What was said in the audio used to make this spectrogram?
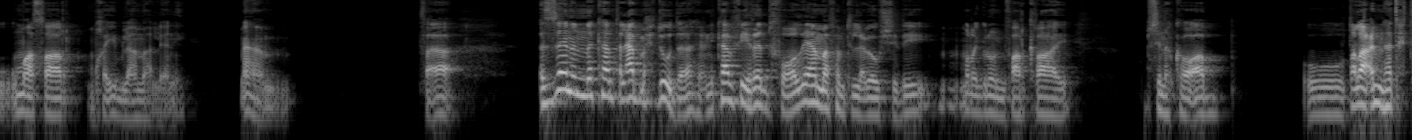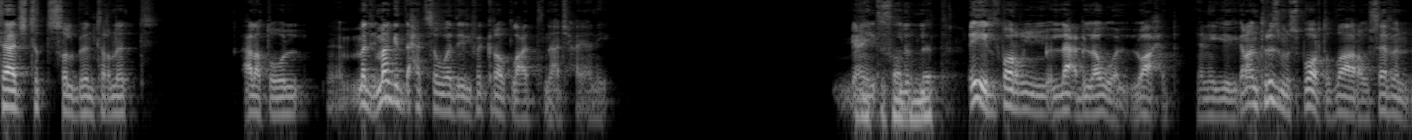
وما صار مخيب الامال يعني. ما ف الزين إنه كانت ألعاب محدودة يعني كان في Redfall يا ما فهمت اللعبة وش ذي مرة يقولون Far Cry بس انها co-op وطلع إنها تحتاج تتصل بالانترنت على طول. ما أدري ما قد أحد سوى ذي الفكرة وطلعت ناجحة يعني. يعني اتصال بالنت؟ إي لطور اللاعب الأول الواحد. يعني Gran Turismo Sport الظاهر أو 7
